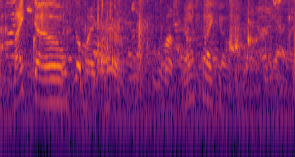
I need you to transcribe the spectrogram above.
Psycho. Let's go, Mike. Right here. Come on. No psycho.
